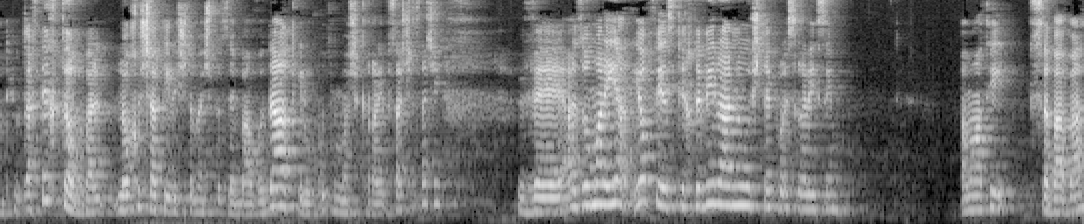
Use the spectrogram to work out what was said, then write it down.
אני יודעת לכתוב, אבל לא חשבתי להשתמש בזה בעבודה, כאילו חוץ ממה שקרה לי ב Saatchi Saatchi. ואז הוא אמר לי, יופי, אז תכתבי לנו שתי press release ים. אמרתי, סבבה,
